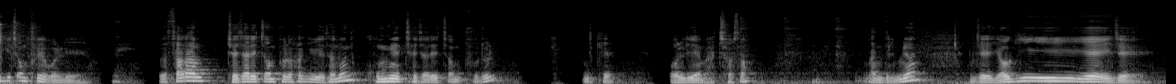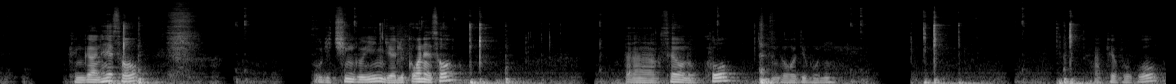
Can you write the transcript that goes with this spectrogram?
이게 점프의 원리예요. 사람 제자리 점프를 하기 위해서는 공의 제자리 점프를 이렇게 원리에 맞춰서 만들면 이제 여기에 이제 근간해서 우리 친구인 얘를 꺼내서 딱 세워놓고 이거 어디 보니? 앞에 보고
